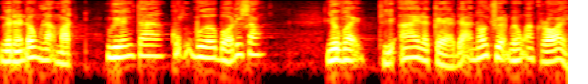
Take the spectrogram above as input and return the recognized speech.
người đàn ông lạ mặt, vì anh ta cũng vừa bỏ đi xong. Như vậy thì ai là kẻ đã nói chuyện với ông Ackroyd?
